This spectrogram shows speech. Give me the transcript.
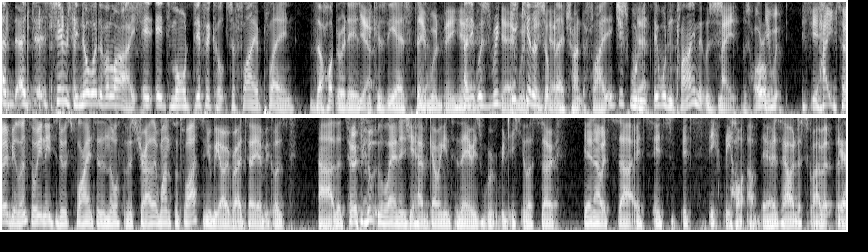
and, and uh, seriously, no word of a lie. It, it's more difficult to fly a plane the hotter it is Yeah. because the air's thinner. It would be, yeah. And it was Yeah, it be, ridiculous up there trying to fly. It just wouldn't. It wouldn't climb. It was. mate. It was horrible. would- if you hate turbulence, all you need to do is fly into the north of Australia once or twice, and you'll be over. I tell you, because uh, the turbulent landings you have going into there is ridiculous. So. Yeah, no, it's uh, it's it's it's thickly hot up there, is how I describe it. But Yeah.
